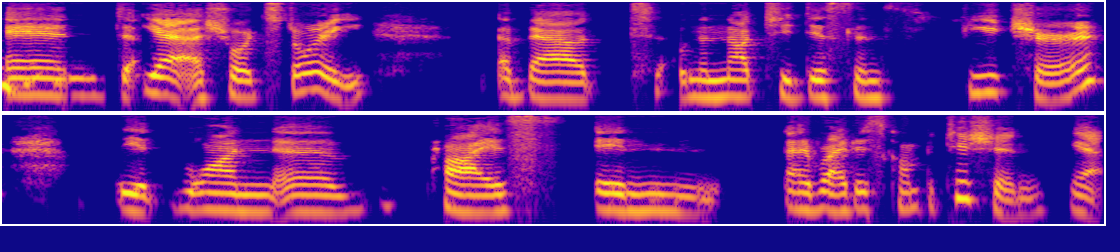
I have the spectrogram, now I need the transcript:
mm-hmm. and yeah, a short story about the not too distant future. It won a prize in a writer's competition. Yeah.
